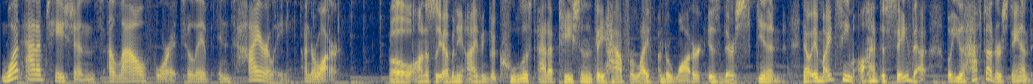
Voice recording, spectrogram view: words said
What adaptations allow for it to live entirely underwater? Oh, honestly, Ebony, I think the coolest adaptation that they have for life underwater is their skin. Now, it might seem odd to say that, but you have to understand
